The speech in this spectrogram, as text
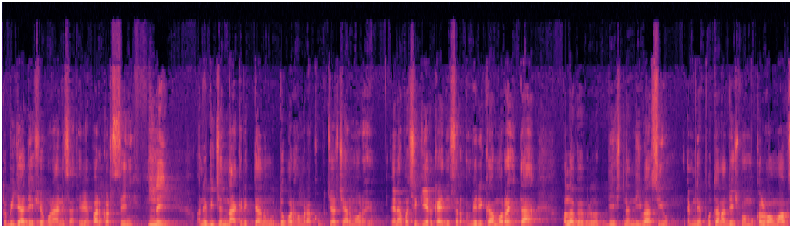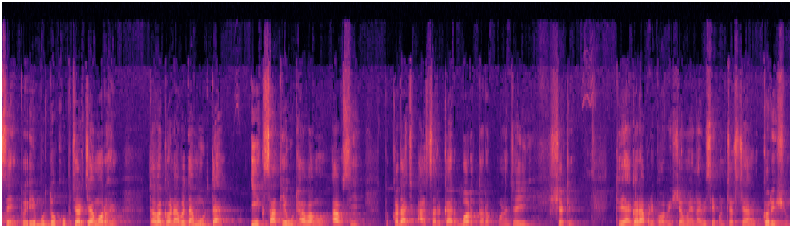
તો બીજા દેશો પણ આની સાથે વેપાર કરશે નહીં. અને બીજો નાગરિકતાનો મુદ્દો પણ હમણાં ખૂબ ચર્ચામાં રહ્યો. એના પછી ગેરકાયદેસર અમેરિકામાં રહેતા અલગ અલગ દેશના નિવાસીઓ એમને પોતાના દેશમાં મોકલવામાં આવશે તો એ મુદ્દો ખૂબ ચર્ચામાં રહ્યો. તો આવા ઘણા બધા મુદ્દા એક સાથે ઉઠાવવામાં આવશે. તો કદાચ આ સરકાર બર તરફ પણ જઈ શકે. તો એ આગળ આપણે ભવિષ્યમાં એના વિશે પણ ચર્ચા કરીશું.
